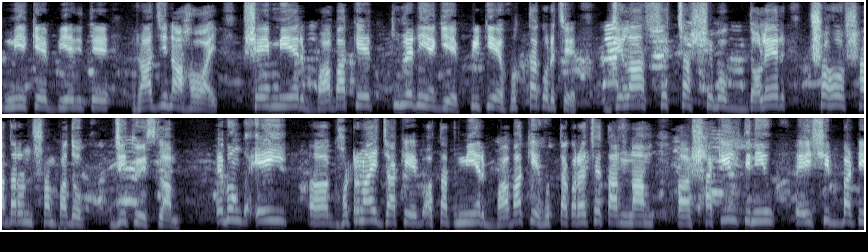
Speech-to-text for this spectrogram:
মেয়েকে বিয়ে দিতে রাজি না হওয়ায় সেই মেয়ের বাবাকে তুলে নিয়ে গিয়ে পিটিয়ে হত্যা করেছে জেলা স্বেচ্ছাসেবক দলের সহ সাধারণ সম্পাদক জিতু ইসলাম। এবং এই ঘটনায় যাকে অর্থাৎ মেয়ের বাবাকে হত্যা করা হয়েছে তার নাম শাকিল। তিনি এই শিববাটি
